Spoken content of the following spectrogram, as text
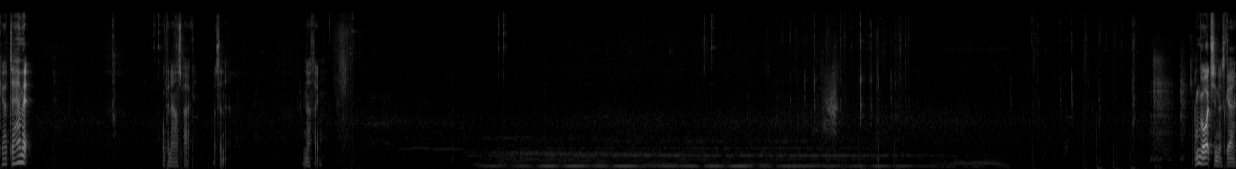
God damn it. Open Alice pack. What's in it? Nothing. I'm watching this guy.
